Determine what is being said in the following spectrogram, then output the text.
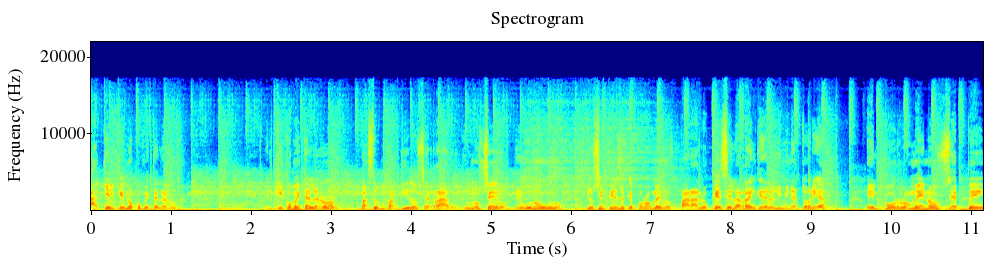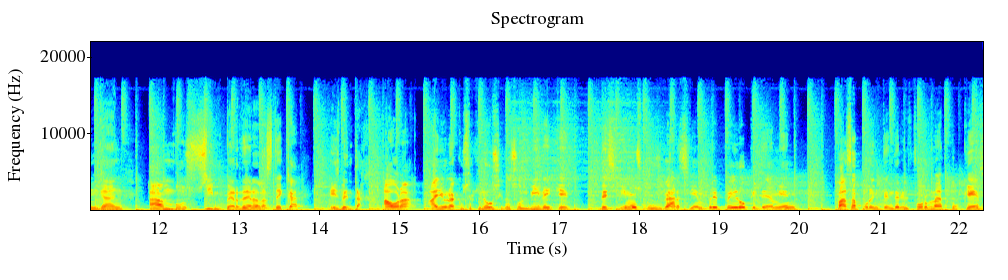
aquel que no cometa el error. El que cometa el error va a ser un partido cerrado, de 1-0, de 1-1. Yo sí pienso que por lo menos para lo que es el arranque de la eliminatoria, el por lo menos se vengan ambos sin perder al Azteca es ventaja. Ahora, hay una cosa que luego se nos olvida y que decidimos juzgar siempre, pero que también pasa por entender el formato, que es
